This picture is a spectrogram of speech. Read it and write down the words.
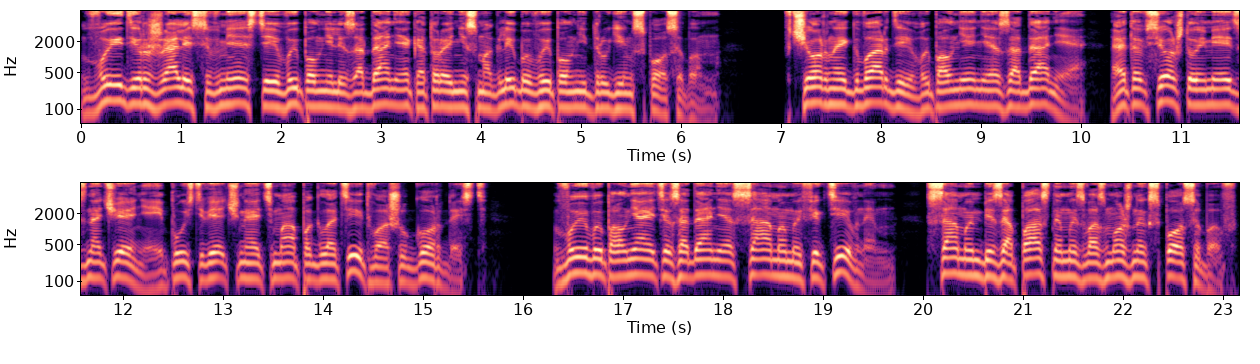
«Вы держались вместе и выполнили задание, которое не смогли бы выполнить другим способом. В «Черной гвардии» выполнение задания — это все, что имеет значение, и пусть вечная тьма поглотит вашу гордость. Вы выполняете задание самым эффективным — самым безопасным из возможных способов.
